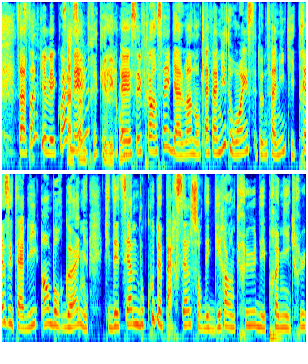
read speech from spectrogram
ça sonne québécois, ça mais sonne très québécois. Euh, c'est français également. Donc, la famille Drouin, c'est une famille qui est très établie en Bourgogne, qui détiennent beaucoup de parcelles sur des grands crus, des premiers crus.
